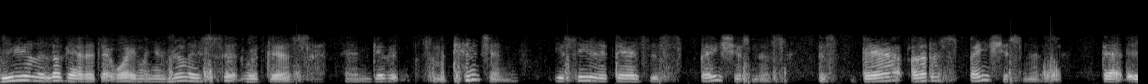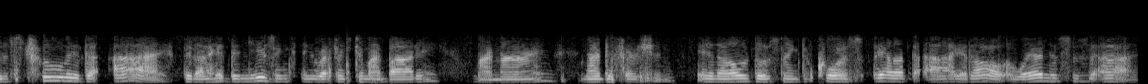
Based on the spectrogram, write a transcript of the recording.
really look at it that way, when you really sit with this and give it some attention, you see that there's this spaciousness, this bare, utter spaciousness that is truly the I that I had been using in reference to my body, my mind, my profession, And all of those things, of course, they aren't the I at all. Awareness is the I.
